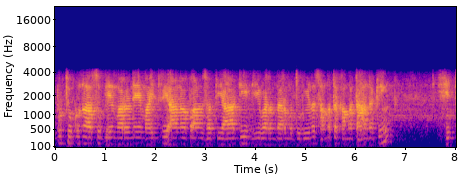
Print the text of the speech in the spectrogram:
බුදු ගුණ අසුභේ මරණේ මෛත්‍රී ආනාපාන සති ආදී නීවරණ ධර්ම දුරු වෙන සමත කමඨානකින් හිත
